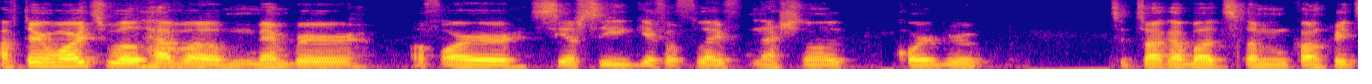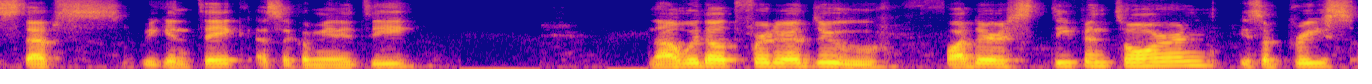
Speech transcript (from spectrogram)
afterwards, we'll have a member of our CFC Gift of Life National Core Group to talk about some concrete steps we can take as a community. Now, without further ado, Father Stephen Thorne is a priest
